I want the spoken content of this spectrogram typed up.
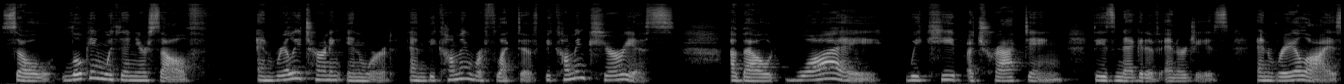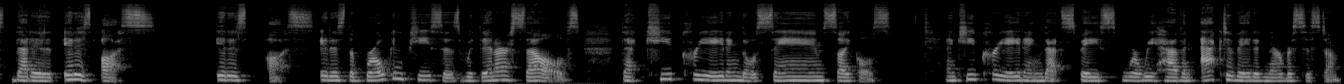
So, looking within yourself and really turning inward and becoming reflective, becoming curious about why we keep attracting these negative energies and realize that it, it is us. It is us. It is the broken pieces within ourselves that keep creating those same cycles and keep creating that space where we have an activated nervous system.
